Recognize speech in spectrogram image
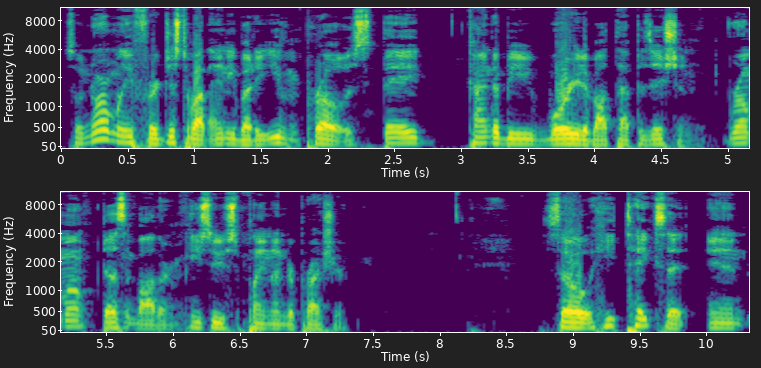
So normally for just about anybody, even pros, they kind of be worried about that position. Romo doesn't bother him. He's used to playing under pressure. So he takes it and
